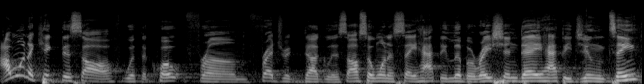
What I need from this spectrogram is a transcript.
I want to kick this off with a quote from Frederick Douglass. Also, want to say Happy Liberation Day, Happy Juneteenth.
